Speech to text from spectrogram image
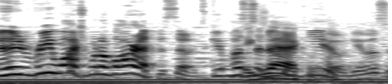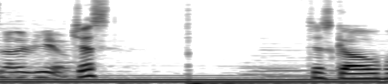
And then rewatch one of our episodes. Give us Exactly. another view. Give us another view. just just go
